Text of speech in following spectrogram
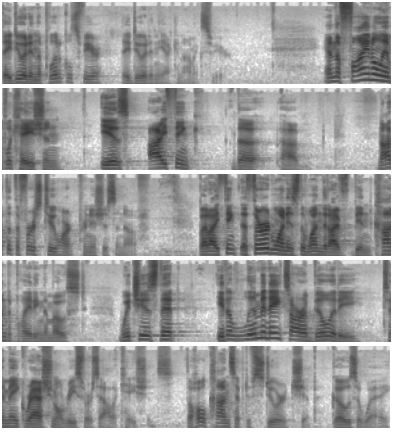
They do it in the political sphere, they do it in the economic sphere. And the final implication is, I think, the, uh, not that the first two aren't pernicious enough, but I think the third one is the one that I've been contemplating the most, which is that it eliminates our ability to make rational resource allocations. The whole concept of stewardship goes away.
